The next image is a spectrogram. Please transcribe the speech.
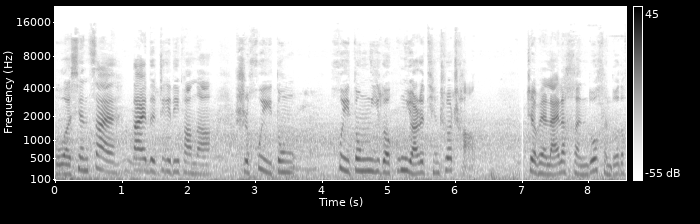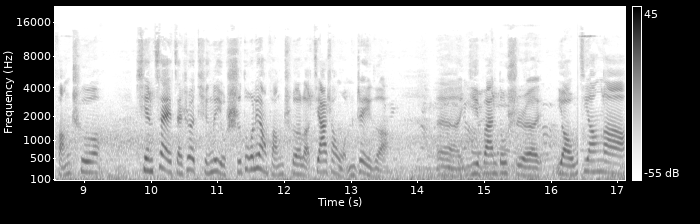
我现在待的这个地方呢，是惠东，惠东一个公园的停车场，这边来了很多很多的房车，现在在这停了有十多辆房车了，加上我们这个，呃，一般都是要江啊，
